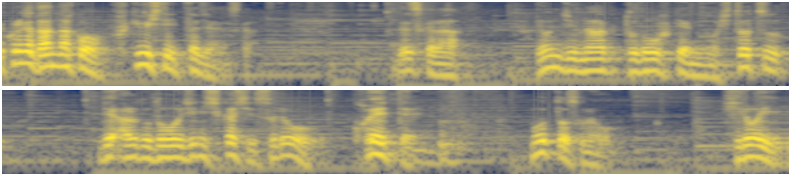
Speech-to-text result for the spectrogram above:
でこれがだんだんこう普及していったじゃないですか。ですから47都道府県の一つであると同時にしかしそれを超えてもっとその広い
